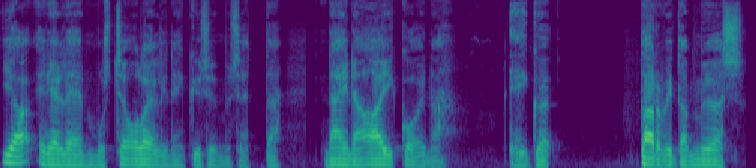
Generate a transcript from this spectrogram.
Ja edelleen minusta se oleellinen kysymys, että näinä aikoina eikö tarvita myös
